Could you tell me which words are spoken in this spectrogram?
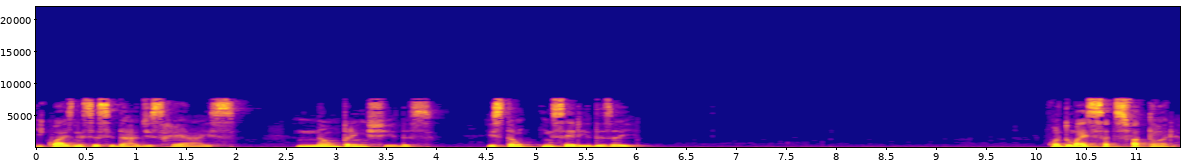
E quais necessidades reais não preenchidas estão inseridas aí. Quanto mais satisfatória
